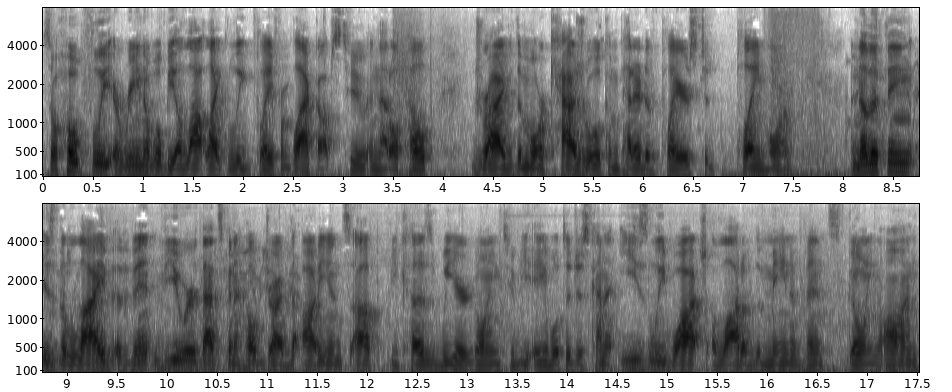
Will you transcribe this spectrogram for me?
So hopefully Arena will be a lot like League Play from Black Ops 2, and that'll help drive the more casual competitive players to play more. Another thing is the live event viewer. That's going to help drive the audience up because we are going to be able to just kind of easily watch a lot of the main events going on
